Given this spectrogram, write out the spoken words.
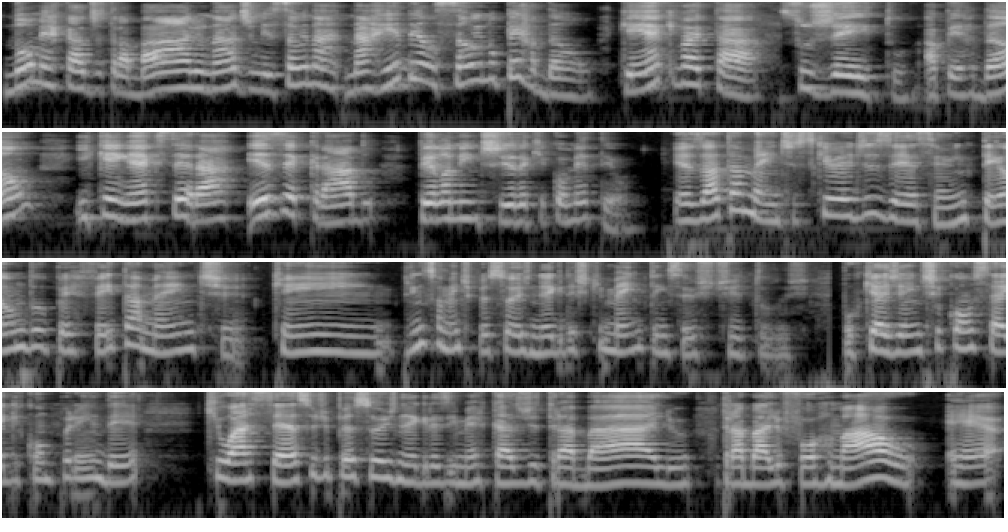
no mercado de trabalho, na admissão e na, na redenção e no perdão. Quem é que vai estar tá sujeito a perdão e quem é que será execrado pela mentira que cometeu. Exatamente, isso que eu ia dizer, assim, eu entendo perfeitamente quem, principalmente pessoas negras que mentem seus títulos, porque a gente consegue compreender que o acesso de pessoas negras em mercado de trabalho, trabalho formal, é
